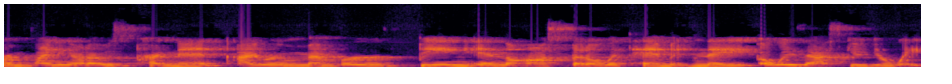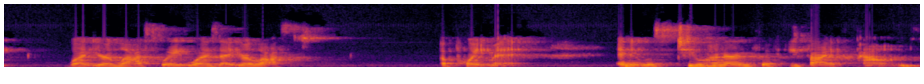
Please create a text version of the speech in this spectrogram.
from finding out I was pregnant, I remember being in the hospital with him, and they always ask you your weight, what your last weight was at your last appointment. And it was 255 pounds.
